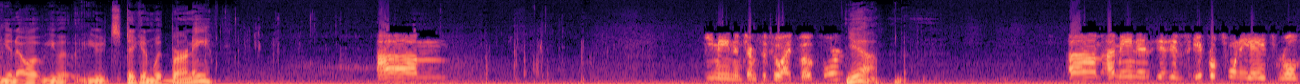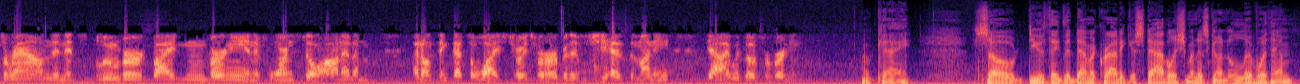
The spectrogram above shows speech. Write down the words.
you know, you you sticking with Bernie? Um, you mean in terms of who I'd vote for? Yeah. Um, I mean, if, if April 28th rolls around and it's Bloomberg, Biden, Bernie, and if Warren's still on it, I'm, I don't think that's a wise choice for her. But if she has the money, yeah, I would vote for Bernie. Okay. So, do you think the Democratic establishment is going to live with him?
